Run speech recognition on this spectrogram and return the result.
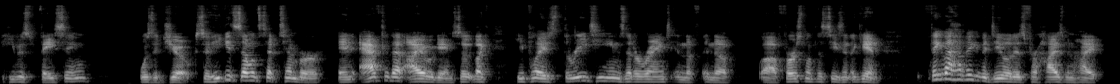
he was facing was a joke. So he gets with September, and after that Iowa game, so like he plays three teams that are ranked in the in the uh, first month of the season. Again, think about how big of a deal it is for Heisman hype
